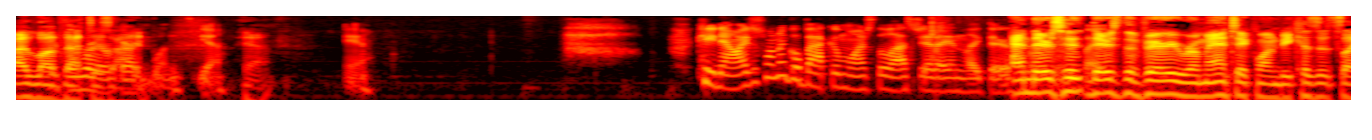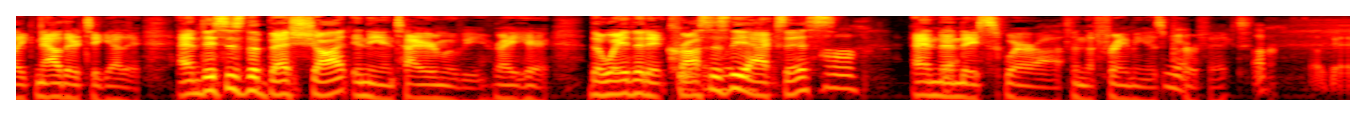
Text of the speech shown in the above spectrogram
I love like that design. Ones. Yeah. Yeah. Yeah. Okay, now I just want to go back and watch the Last Jedi and like their And there's his, there's the very romantic one because it's like now they're together. And this is the best shot in the entire movie right here. The way that it crosses the axis. Oh, and then they square off and the framing is Yeah. perfect. oh, good.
